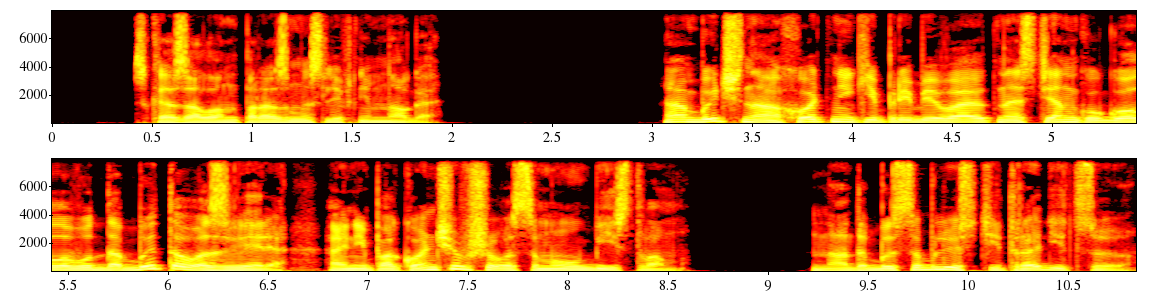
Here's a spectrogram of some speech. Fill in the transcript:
— сказал он, поразмыслив немного. «Обычно охотники прибивают на стенку голову добытого зверя, а не покончившего самоубийством. Надо бы соблюсти традицию.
